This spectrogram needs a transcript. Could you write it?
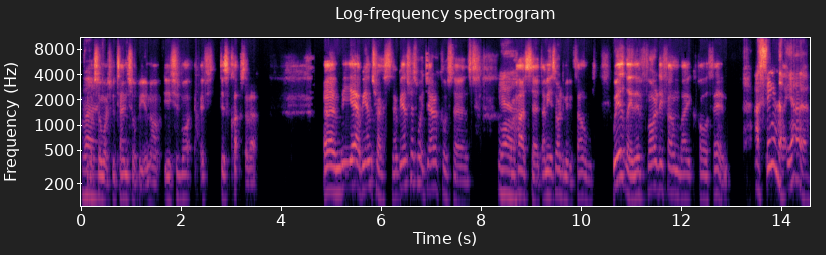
You've got so much potential, but you're not. You should watch if there's clips of it." Um, but yeah, it'll be interesting. It'll be interesting what Jericho says Yeah. or has said. I mean, it's already been filmed. Weirdly, they've already filmed like Hall of Fame. I've seen that, yeah.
